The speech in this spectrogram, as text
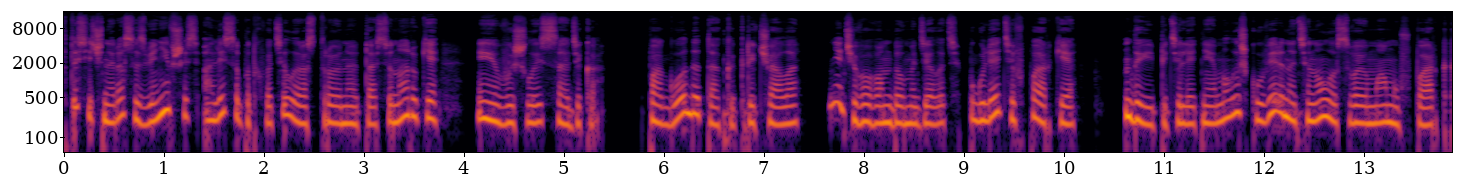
В тысячный раз извинившись, Алиса подхватила расстроенную Тасю на руки и вышла из садика. Погода так и кричала. «Нечего вам дома делать, погуляйте в парке». Да и пятилетняя малышка уверенно тянула свою маму в парк,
